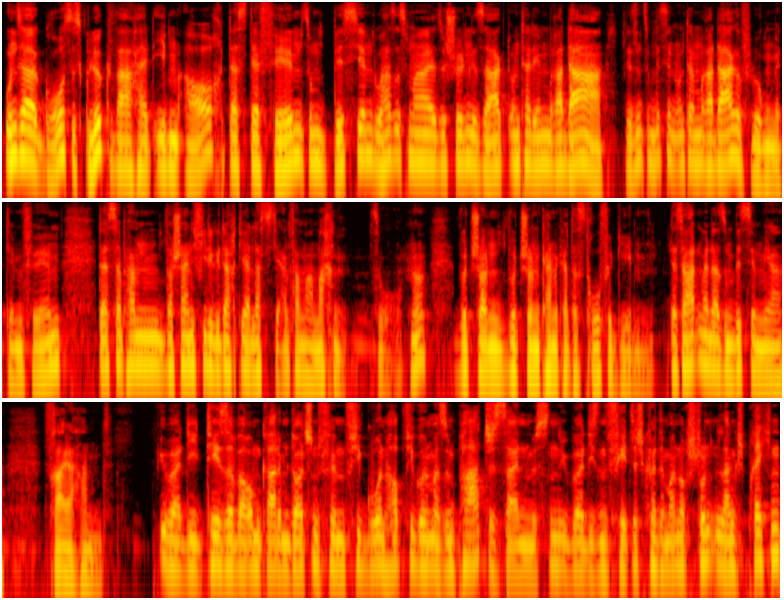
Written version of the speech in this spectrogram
unser großes Glück war halt eben auch, dass der Film so ein bisschen, du hast es mal so schön gesagt, unter dem Radar. Wir sind so ein bisschen unter dem Radar geflogen mit dem Film. Deshalb haben wahrscheinlich viele gedacht, ja, lass die einfach mal machen. So, ne? Wird schon, wird schon keine Katastrophe geben. Deshalb hatten wir da so ein bisschen mehr freie Hand über die These, warum gerade im deutschen Film Figuren, Hauptfiguren immer sympathisch sein müssen. Über diesen Fetisch könnte man noch stundenlang sprechen.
